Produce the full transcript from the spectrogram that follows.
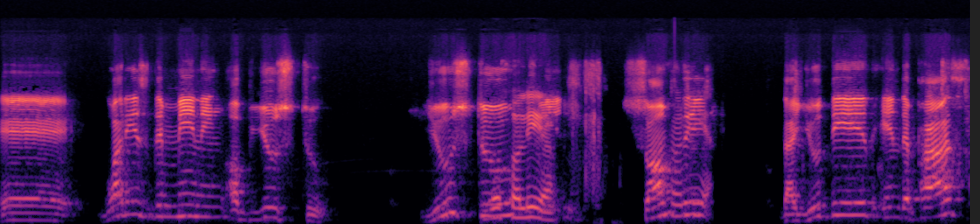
Eh, what is the meaning of used to? Used to means something Solía. that you did in the past,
